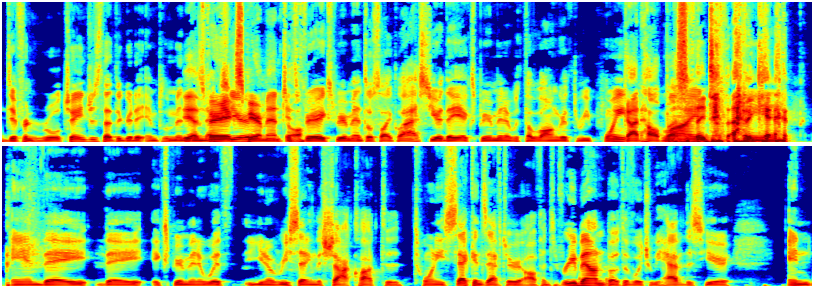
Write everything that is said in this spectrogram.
different rule changes that they're going to implement. yeah, it's very year. experimental. It's very experimental. So like last year, they experimented with the longer three point. God help us if they did that and, again. and they they experimented with you know resetting the shot clock to 20 seconds after offensive rebound, both of which we have this year. and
